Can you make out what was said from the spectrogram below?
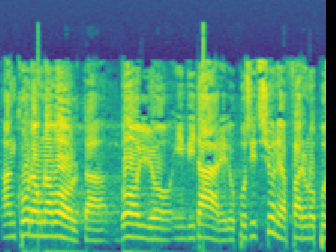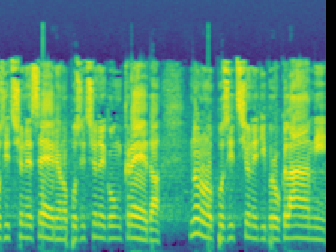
ancora una volta voglio invitare l'opposizione a fare un'opposizione seria, un'opposizione concreta, non un'opposizione di proclami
